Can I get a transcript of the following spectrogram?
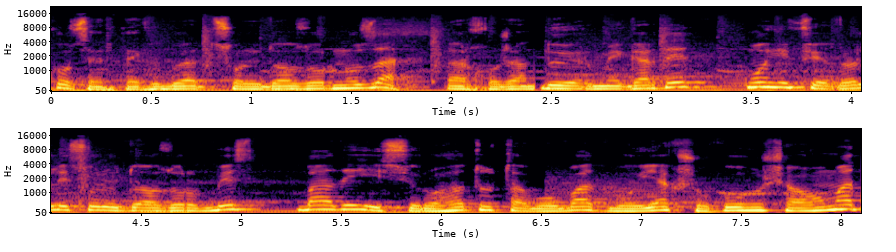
консерте ки бояд соли 2019 дар хуҷанд дуер мегардид моҳи феврали соли 2020 баъди истироҳату табобат бо як шукӯҳу шаҳомат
